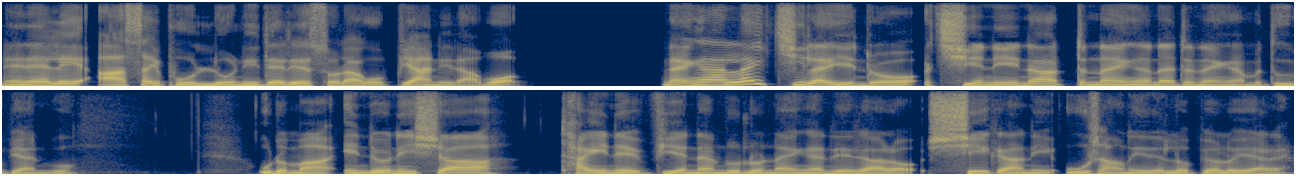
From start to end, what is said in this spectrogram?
နည်းနည်းလေးအားစိုက်ဖို့လိုနေတဲ့တဲ့ဆိုတာကိုပြနေတာပေါ့နိုင်ငံလိုက်ကြည့်လိုက်ရင်တော့အခြေအနေနဲ့တနိုင်ငံနဲ့တနိုင်ငံမတူပြန်ဘူးဥပမာအင်ဒိုနီးရှား ထိုင်းနဲ့ဗီယက်နမ်တို့လိုနိုင်ငံတွေကတော့ရှေ့ကနေဥဆောင်နေတယ်လို့ပြောလို့ရတယ်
